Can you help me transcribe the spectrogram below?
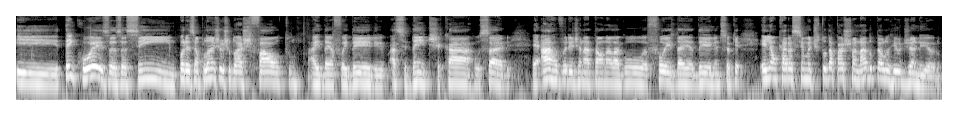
E tem coisas assim, por exemplo, Anjos do Asfalto, a ideia foi dele, acidente de carro, sabe? É, Árvore de Natal na Lagoa, foi ideia dele, não sei o quê. Ele é um cara, acima de tudo, apaixonado pelo Rio de Janeiro.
